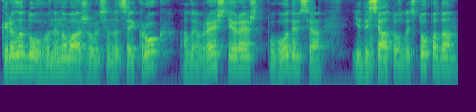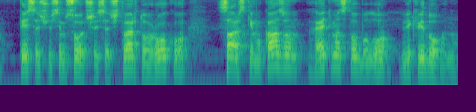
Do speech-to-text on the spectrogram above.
Кирило довго не наважувався на цей крок, але врешті-решт погодився, і 10 листопада 1764 року царським указом гетьманство було ліквідовано.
